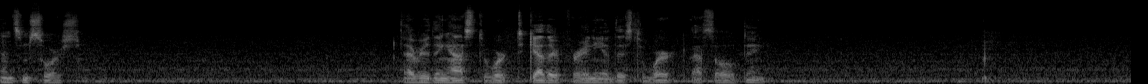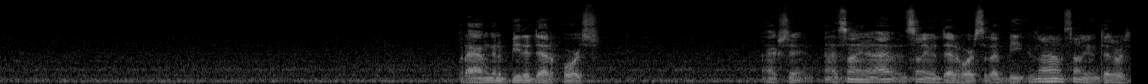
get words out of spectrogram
and some source. Everything has to work together for any of this to work. That's the whole thing. But I am going to beat a dead horse. Actually, it's not, even, it's not even a dead horse that I beat. No, it's not even a dead horse.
